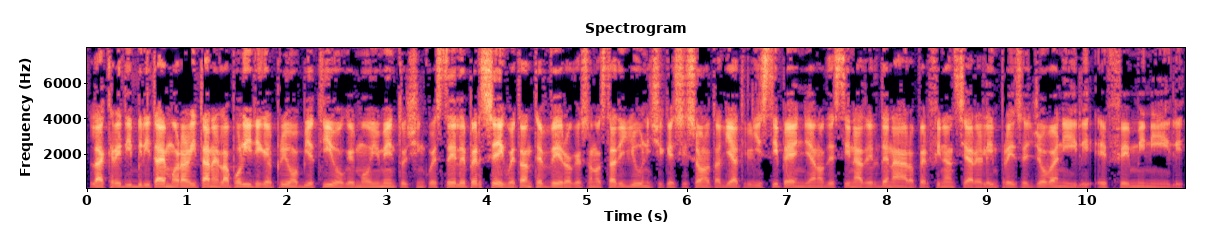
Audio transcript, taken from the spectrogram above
La credibilità e moralità nella politica è il primo obiettivo che il Movimento 5 Stelle persegue, tant'è vero che sono stati gli unici che si sono tagliati gli stipendi e hanno destinato il denaro per finanziare le imprese giovanili e femminili.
